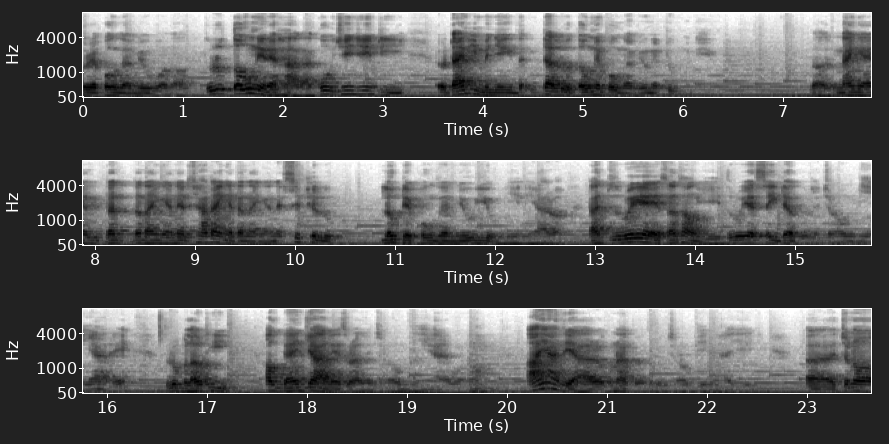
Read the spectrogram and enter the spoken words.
ဆိုတဲ့ပုံစံမျိုးပေါ့နော်သူတို့သုံးနေတဲ့ဟာကကိုယ်ချင်းချင်းဒီဟိုတိုင်းပြည်မငြိမ်တက်လို့သုံးတဲ့ပုံစံမျိုးနဲ့တူမနေဘူးတော့နိုင်ငံတစ်နိုင်ငံနဲ့တခြားနိုင်ငံတစ်နိုင်ငံနဲ့စစ်ဖြစ်လို့လုပ်တဲ့ပုံစံမျိုးကြီးကိုမြင်နေရတော့ဒါသူတို့ရဲ့စမ်းဆောင်ရည်သူတို့ရဲ့စိတ်ဓာတ်ကိုလည်းကျွန်တော်တို့မြင်ရတယ်သူတို့ဘယ်လောက်ထိအောက်တန်းကြလဲဆိုတာလည်းကျွန်တော်တို့မြင်ရတယ်ပေါ့နော်အားရစရာကတော့ခုနပြောသလိုကျွန်တော်ပညာရေးအဲကျွန်တော်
